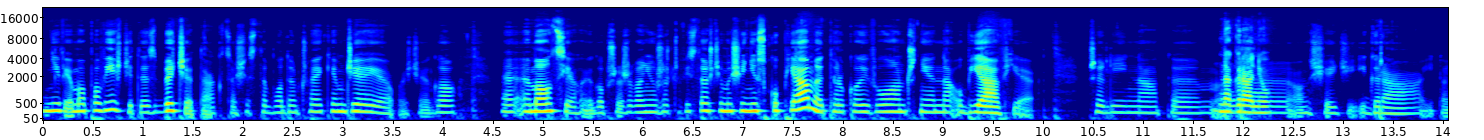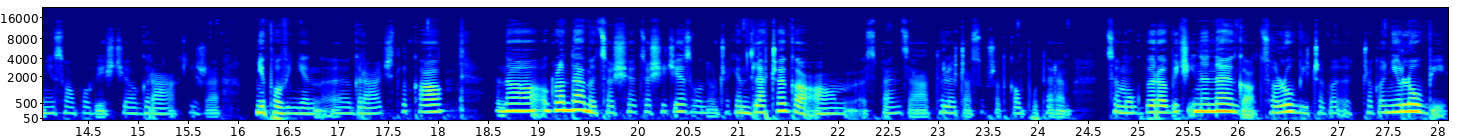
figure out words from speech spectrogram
nie wiem, opowieści, to jest bycie, tak? Co się z tym młodym człowiekiem dzieje, o jego emocjach, o jego przeżywaniu rzeczywistości. My się nie skupiamy tylko i wyłącznie na objawie czyli na tym nagraniu. on siedzi i gra i to nie są opowieści o grach i że nie powinien e, grać, tylko no, oglądamy, co się, co się dzieje z człowiekiem, dlaczego on spędza tyle czasu przed komputerem, co mógłby robić innego, co lubi, czego, czego nie lubi,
